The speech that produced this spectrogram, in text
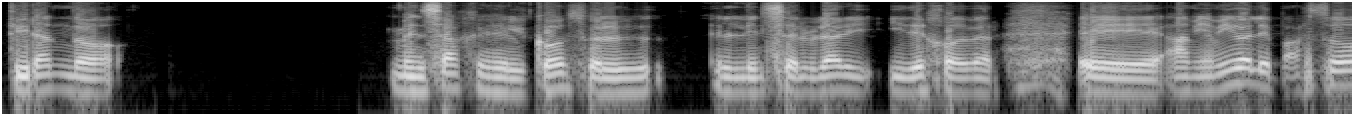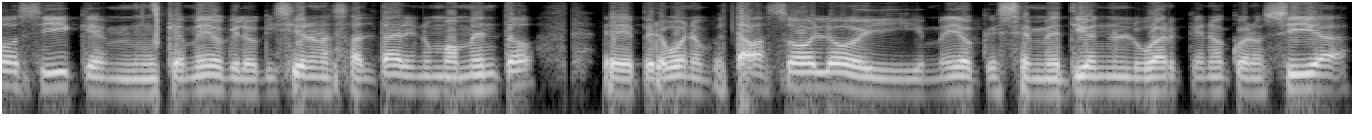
tirando mensajes del coso, el, el celular y, dejo de ver. Eh, a mi amigo le pasó, sí, que, que medio que lo quisieron asaltar en un momento, eh, pero bueno, pues estaba solo y medio que se metió en un lugar que no conocía,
